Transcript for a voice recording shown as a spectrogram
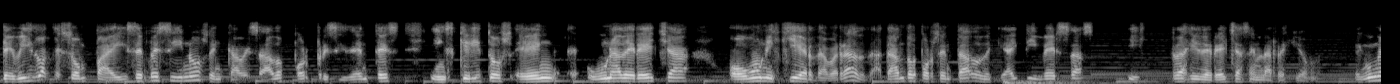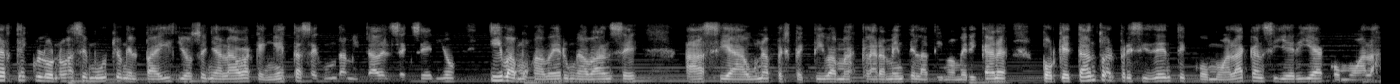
debido a que son países vecinos encabezados por presidentes inscritos en una derecha o una izquierda, ¿verdad? Dando por sentado de que hay diversas izquierdas y derechas en la región. En un artículo no hace mucho en el país yo señalaba que en esta segunda mitad del sexenio íbamos a ver un avance hacia una perspectiva más claramente latinoamericana, porque tanto al presidente como a la Cancillería, como a las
